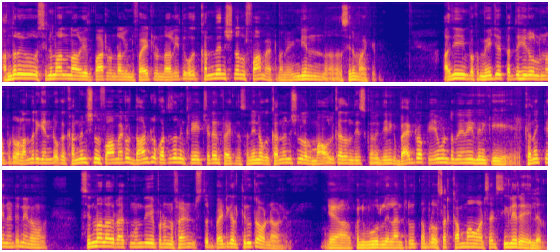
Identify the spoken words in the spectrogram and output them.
అందరూ సినిమాలు నాలుగైదు పాటలు ఉండాలి ఇన్ని ఫైట్లు ఉండాలి ఇది ఒక కన్వెన్షనల్ ఫార్మాట్ మన ఇండియన్ సినిమాకి. అది ఒక మేజర్ పెద్ద హీరోలు ఉన్నప్పుడు వాళ్ళందరికీ ఏంటంటే ఒక కన్వెన్షనల్ ఫార్మాట్లో దాంట్లో కొత్తదనం క్రియేట్ చేయడానికి ప్రయత్నిస్తాను. నేను ఒక కన్వెన్షనల్ ఒక మామూలు కథను తీసుకొని దీనికి బ్యాక్డ్రాప్ ఏముంటుంది అని దీనికి కనెక్ట్ ఏంటంటే నేను సినిమాలో రాకముందు ఇప్పుడు ఫ్రెండ్స్ తోటి బయటికి వెళ్ళి తిరుగుతూ ఉండేవాడిని. కొన్ని ఊర్లు ఇలా తిరుగుతున్నప్పుడు ఒకసారి ఖమ్మం అటు సైడ్ సీలేరే వెళ్ళాను.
